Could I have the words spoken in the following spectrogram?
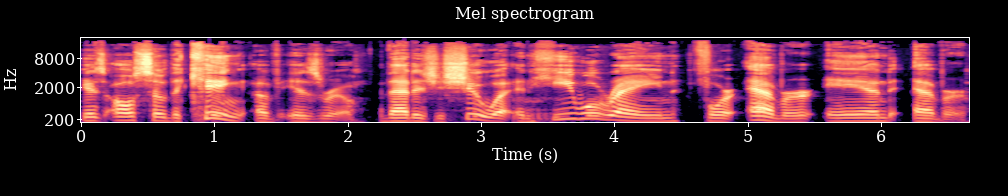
is also the king of Israel. That is Yeshua, and he will reign forever and ever.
